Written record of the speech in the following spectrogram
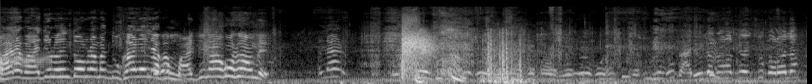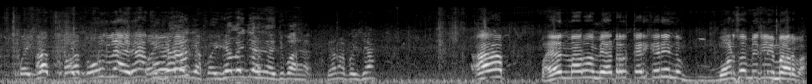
મારે વાજેલો ને તો હમણાં મને દુખાડે નાખું. પાજી નાખો છો અમે. પૈસા લઈ જા, પૈસા હજી પાછા. પૈસા આ ભયન મારવા મેટર કરી કરીને માણસો મેકલી મારવા.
